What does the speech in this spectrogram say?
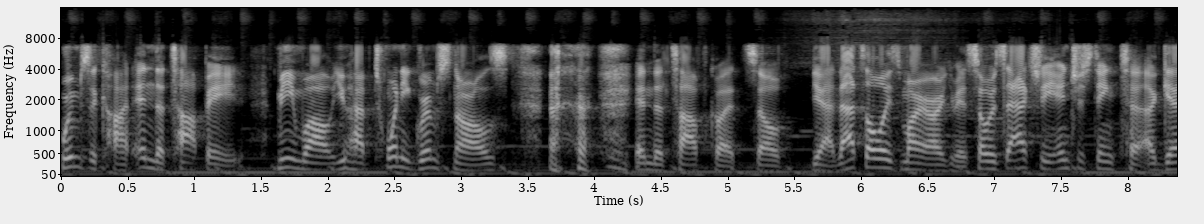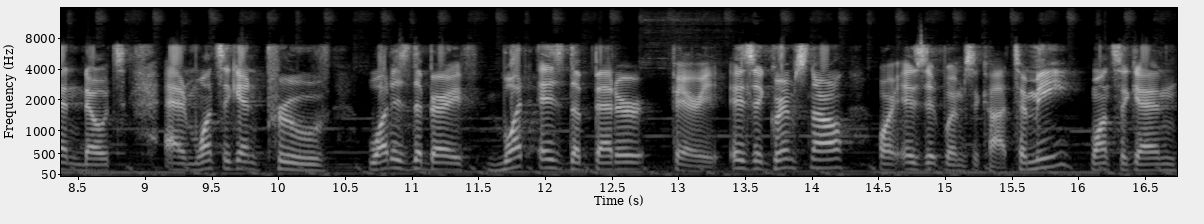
Whimsicott in the top eight. Meanwhile, you have 20 Grimmsnarls in the top cut. So yeah, that's always my argument. So it's actually interesting to again note and once again prove what is the berry what is the better fairy? Is it Grimmsnarl or is it Whimsicott? To me, once again,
